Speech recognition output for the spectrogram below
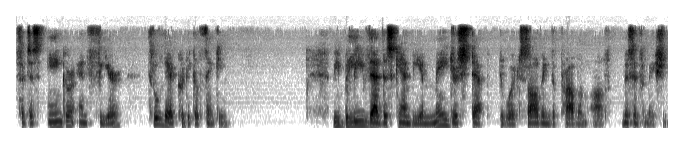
such as anger and fear, through their critical thinking. We believe that this can be a major step towards solving the problem of misinformation.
